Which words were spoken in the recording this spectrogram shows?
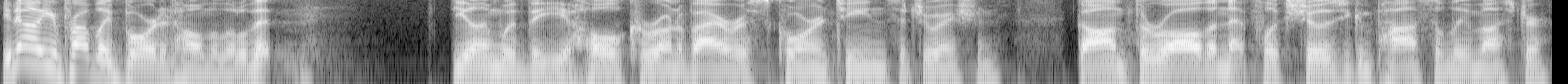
You know, you're probably bored at home a little bit, dealing with the whole coronavirus quarantine situation, gone through all the Netflix shows you can possibly muster.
